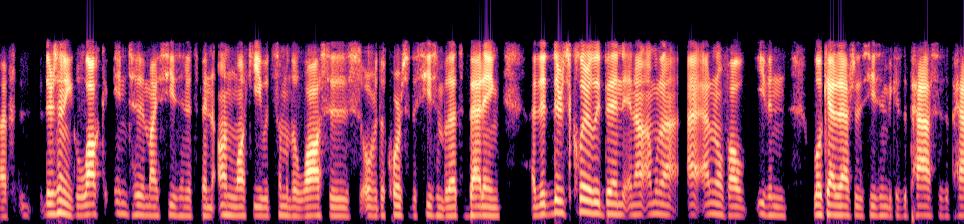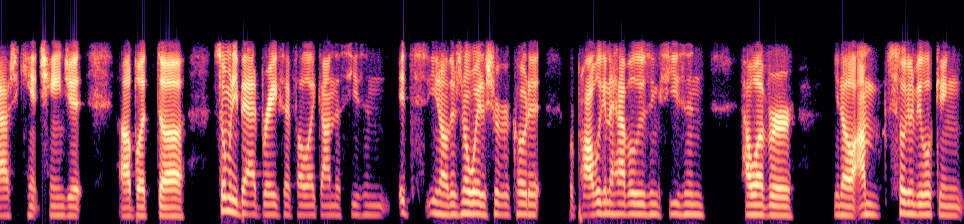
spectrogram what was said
Uh, if there's any luck into my season, it's been unlucky with some of the losses over the course of the season, but that's betting. Uh, there's clearly been, and I, am gonna, I, I, don't know if I'll even look at it after the season because the past is the past. You can't change it. Uh, but uh, so many bad breaks I felt like on the season. It's, you know, there's no way to sugarcoat it. We're probably gonna have a losing season. However, you know, I'm still gonna be looking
